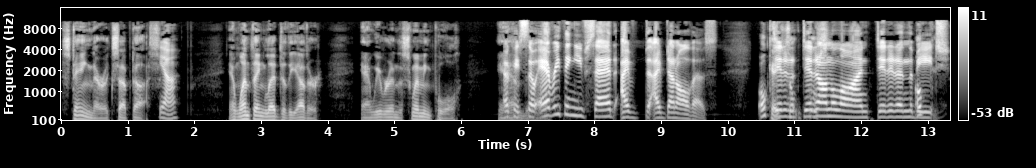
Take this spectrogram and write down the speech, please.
staying there except us. Yeah. And one thing led to the other, and we were in the swimming pool. And, okay, so uh, everything you've said, I've I've done all those. okay, Did it so- did it on the lawn, did it in the beach,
